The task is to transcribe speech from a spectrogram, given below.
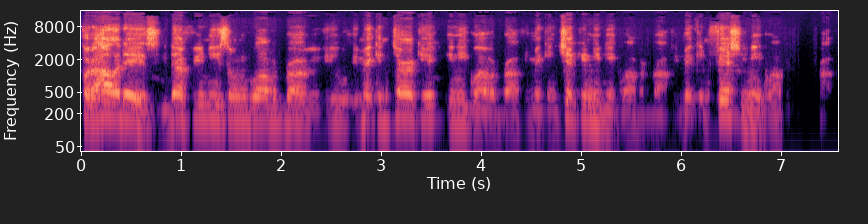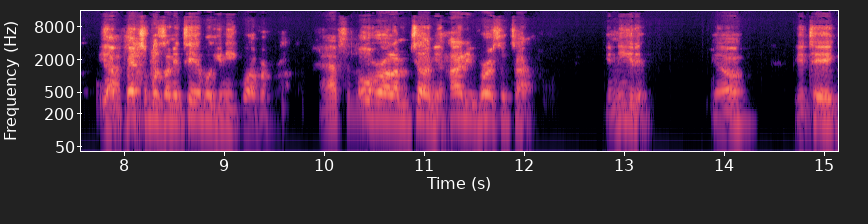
for the holidays, you definitely need some guava brava. If you, you're making turkey, you need guava brava. You're making chicken, you need guava brava. You're making fish, you need guava brava. You have Absolutely. vegetables on the table, you need guava brava. Absolutely. Overall, I'm telling you, highly versatile. You need it. You know, you take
